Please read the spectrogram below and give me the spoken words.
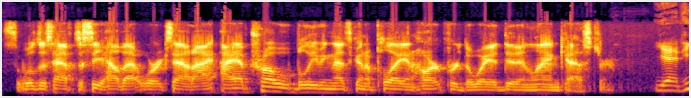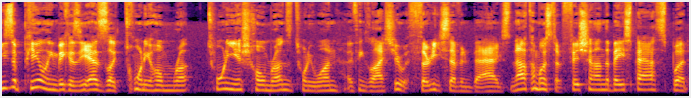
So we'll just have to see how that works out. I, I have trouble believing that's going to play in Hartford the way it did in Lancaster. Yeah, and he's appealing because he has like 20 home run, 20-ish home runs, 21 I think last year with 37 bags. Not the most efficient on the base paths, but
